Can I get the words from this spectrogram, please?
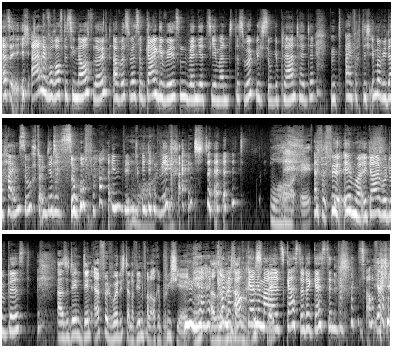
also ich ahne, worauf das hinausläuft, aber es wäre so geil gewesen, wenn jetzt jemand das wirklich so geplant hätte und einfach dich immer wieder heimsucht und dir das Sofa in, in, in den Weg einstellt. Boah, ey. Einfach für immer, egal wo du bist. Also den, den Effort würde ich dann auf jeden Fall auch appreciaten. Ja, also kann würde dann sagen, auch gerne mal Respekt. als Gast oder Gästin bei uns Ja, ja.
